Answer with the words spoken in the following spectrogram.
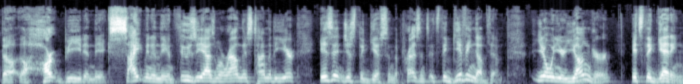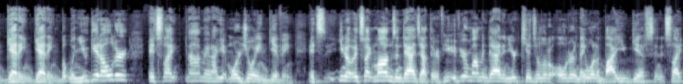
the, the heartbeat, and the excitement and the enthusiasm around this time of the year isn't just the gifts and the presents, it's the giving of them. You know, when you're younger, it's the getting, getting, getting. But when you get older, it's like, nah, man, I get more joy in giving. It's, you know, it's like moms and dads out there. If you if you're a mom and dad and your kids are a little older and they want to buy you gifts, and it's like,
